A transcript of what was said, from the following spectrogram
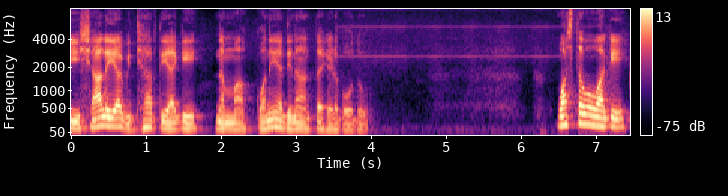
ಈ ಶಾಲೆಯ ವಿದ್ಯಾರ್ಥಿಯಾಗಿ ನಮ್ಮ ಕೊನೆಯ ದಿನ ಅಂತ ಹೇಳಬಹುದು. ವಾಸ್ತವವಾಗಿ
